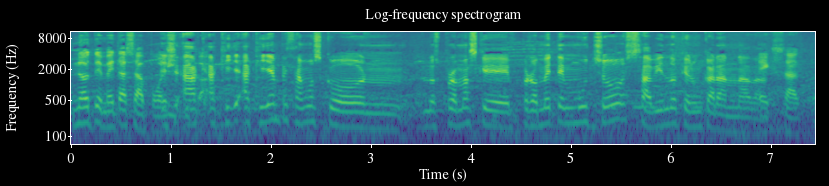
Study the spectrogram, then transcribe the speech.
no te metas a política. aquí, aquí ya empezamos con los programas que prometen mucho sabiendo que nunca harán nada. Exacto.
